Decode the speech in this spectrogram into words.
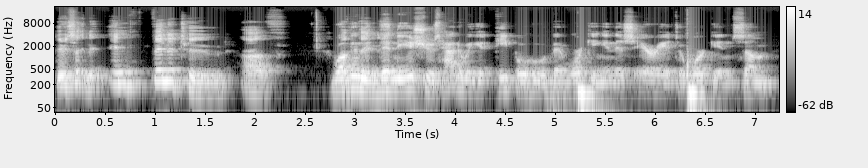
There's an infinitude of well, then the, then the issue is how do we get people who have been working in this area to work in some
